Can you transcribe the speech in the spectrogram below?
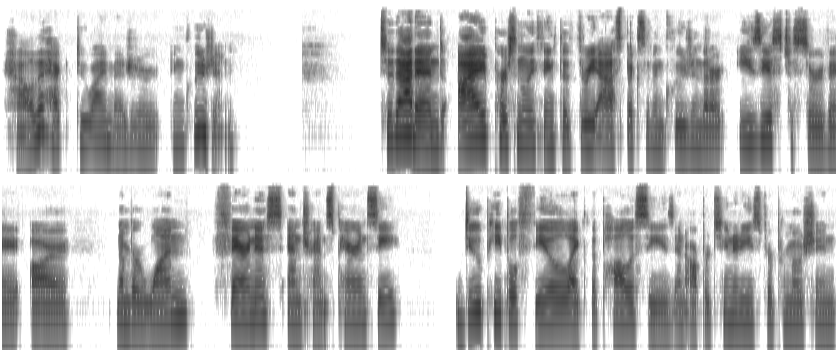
how the heck do I measure inclusion? To that end, I personally think the three aspects of inclusion that are easiest to survey are number one, fairness, and transparency? Do people feel like the policies and opportunities for promotion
